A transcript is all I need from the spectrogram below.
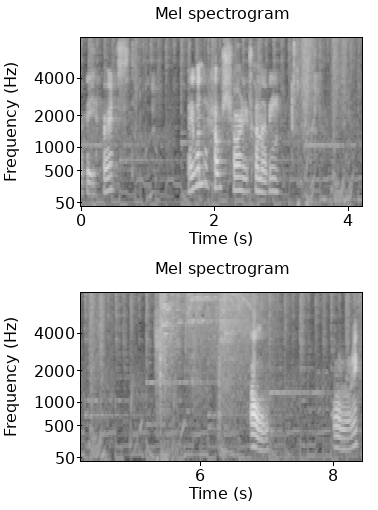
Okay, first I wonder how short it's gonna be. Oh. Alright.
